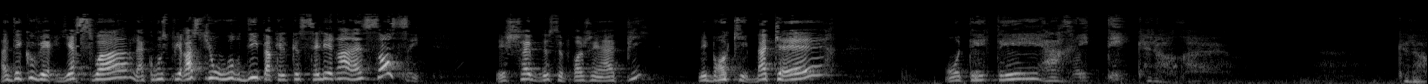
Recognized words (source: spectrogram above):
a découvert hier soir la conspiration ourdie par quelques scélérats insensés. Les chefs de ce projet impie, les banquiers Baker, ont été arrêtés. Quelle horreur. Quelle horreur.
